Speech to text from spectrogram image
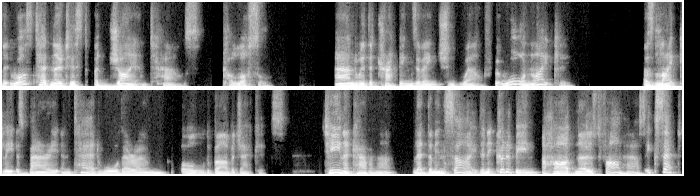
It was, Ted noticed, a giant house, colossal, and with the trappings of ancient wealth, but worn lightly, as lightly as Barry and Ted wore their own old Barbour jackets. Tina Kavanagh led them inside, and it could have been a hard nosed farmhouse, except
